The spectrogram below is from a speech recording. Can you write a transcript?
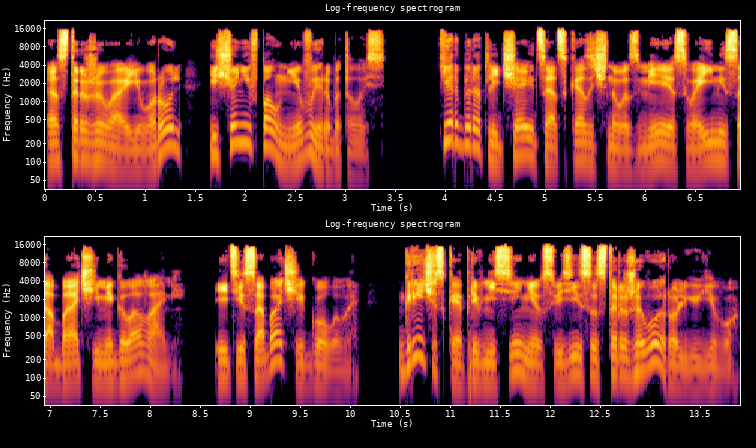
а сторожевая его роль еще не вполне выработалась. Кербер отличается от сказочного змея своими собачьими головами. Эти собачьи головы — греческое привнесение в связи со сторожевой ролью его.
